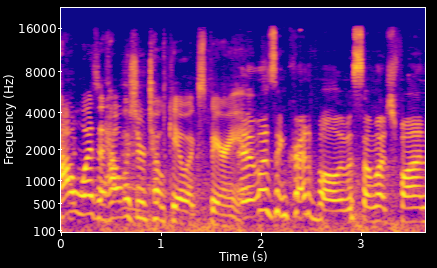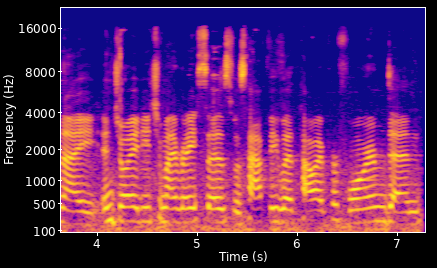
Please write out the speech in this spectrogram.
How was it? How was your Tokyo experience? It was incredible. It was so much fun. I enjoyed each of my races, was happy with how I performed, and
